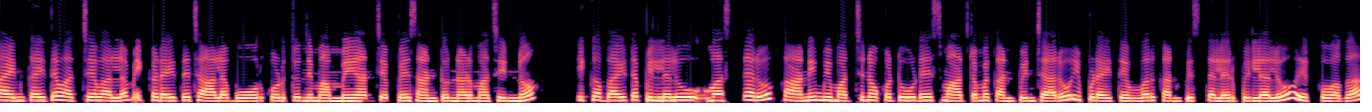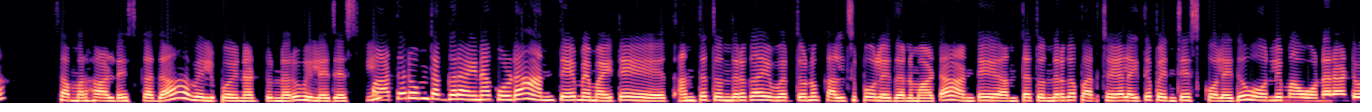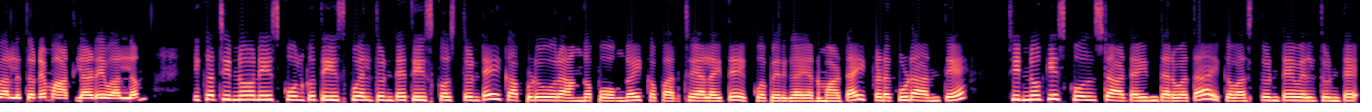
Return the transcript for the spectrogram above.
పైనకైతే వచ్చేవాళ్ళం. ఇక్కడైతే చాలా బోర్ కొడుతుంది మమ్మీ అని చెప్పేసి అంటున్నాడు మా చిన్ను. ఇక బయట పిల్లలు వస్తారు. కానీ మేము వచ్చిన ఒక టూ డేస్ మాత్రమే కనిపించారు. ఇప్పుడైతే ఎవ్వరు కనిపిస్తలేరు పిల్లలు ఎక్కువగా. సమ్మర్ హాలిడేస్ కదా వెళ్ళిపోయినట్టున్నారు విలేజెస్కి పాత రూమ్ దగ్గర అయినా కూడా అంతే మేమైతే అంత తొందరగా ఎవరితోనూ కలిసిపోలేదన్నమాట. అంటే అంత తొందరగా పరిచయాలు అయితే పెంచేసుకోలేదు. ఓన్లీ మా ఓనర్ ఆంటీ వాళ్ళతోనే మాట్లాడే వాళ్ళం. ఇక చిన్నోని స్కూల్కు తీసుకువెళ్తుంటే తీసుకొస్తుంటే ఇక అప్పుడు రాంగ పోంగ ఇక పరిచయాలు అయితే ఎక్కువ పెరిగాయి అన్నమాట ఇక్కడ కూడా అంతే. చిన్నుకి స్కూల్ స్టార్ట్ అయిన తర్వాత ఇక వస్తుంటే వెళ్తుంటే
